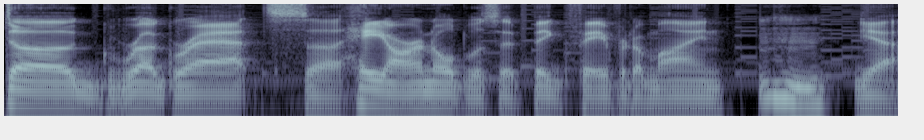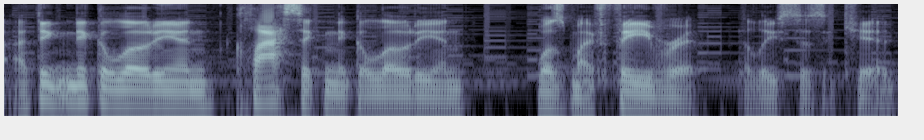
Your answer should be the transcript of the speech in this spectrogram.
Doug, Rugrats, uh, Hey Arnold was a big favorite of mine. Mhm. Yeah, I think Nickelodeon, classic Nickelodeon, was my favorite, at least as a kid.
